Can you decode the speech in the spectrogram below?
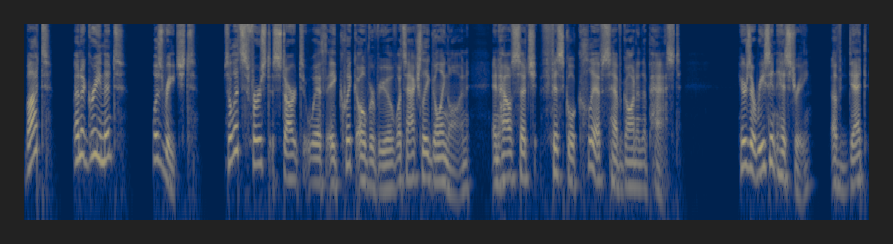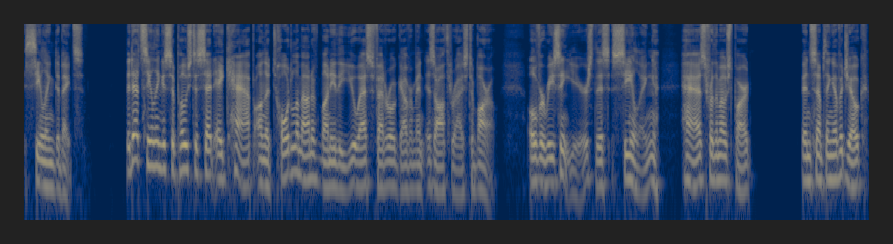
But an agreement was reached. So let's first start with a quick overview of what's actually going on and how such fiscal cliffs have gone in the past. Here's a recent history of debt ceiling debates. The debt ceiling is supposed to set a cap on the total amount of money the U.S. federal government is authorized to borrow. Over recent years, this ceiling has, for the most part, been something of a joke.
